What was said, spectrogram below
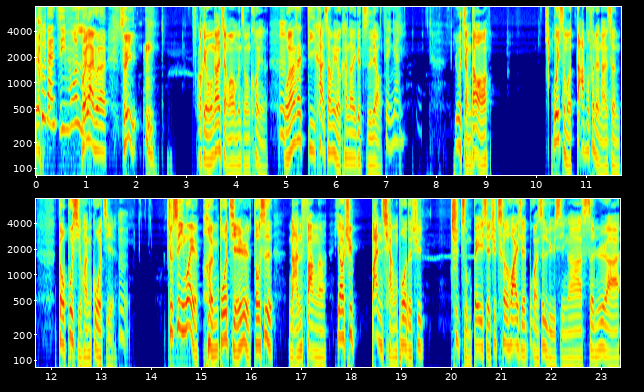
样，孤单寂寞。回来回来，所以 OK，我们刚刚讲完我们怎么过年了。我刚刚在 D 卡上面有看到一个资料，怎样？又讲到啊。为什么大部分的男生都不喜欢过节？嗯，就是因为很多节日都是男方啊要去半强迫的去去准备一些，去策划一些，不管是旅行啊、生日啊、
